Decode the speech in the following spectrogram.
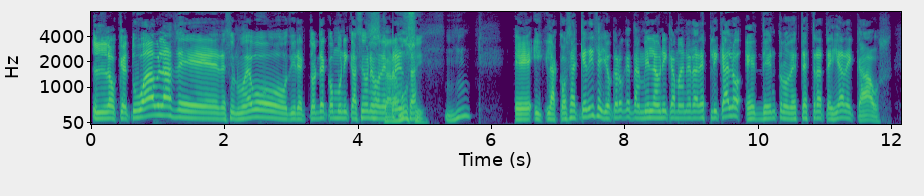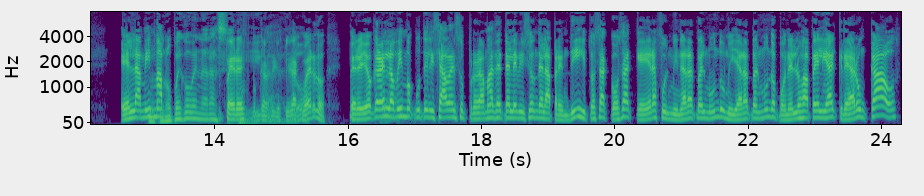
Lo que tú hablas de, de su nuevo director de comunicaciones o de prensa. Eh, y las cosas que dice, yo creo que también la única manera de explicarlo es dentro de esta estrategia de caos. Es la Pero misma, tú no puedes gobernar así. pero es, yo estoy de acuerdo. Pero yo creo que es lo mismo que utilizaba en sus programas de televisión del aprendiz y todas esas cosas, que era fulminar a todo el mundo, humillar a todo el mundo, ponerlos a pelear, crear un caos.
